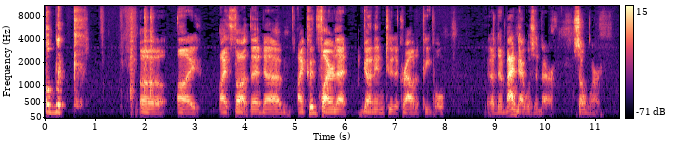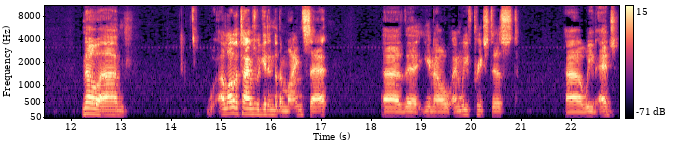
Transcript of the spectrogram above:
public. Uh, I I thought that um, I could fire that gun into the crowd of people. Uh, the bad guy was in there somewhere. No, um, a lot of the times we get into the mindset uh, that you know, and we've preached this. Uh, we've edged.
